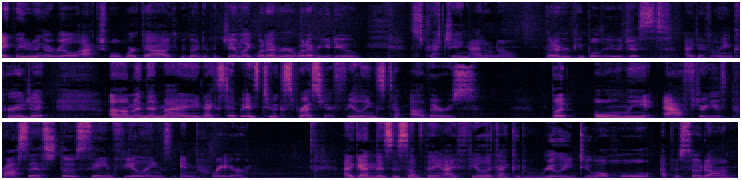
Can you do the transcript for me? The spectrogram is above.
It could be doing a real actual workout. It could be going to the gym, like whatever whatever you do. Stretching, I don't know. Whatever people do, just I definitely encourage it. Um, and then my next tip is to express your feelings to others, but only after you've processed those same feelings in prayer. Again, this is something I feel like I could really do a whole episode on.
